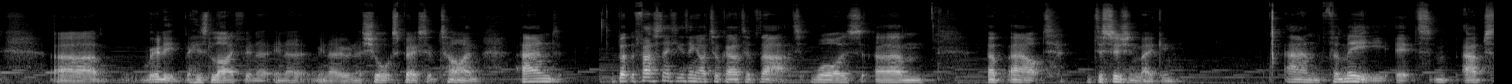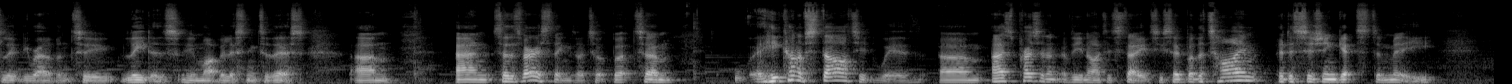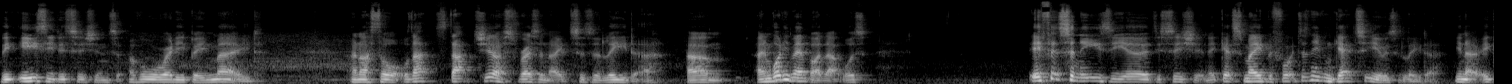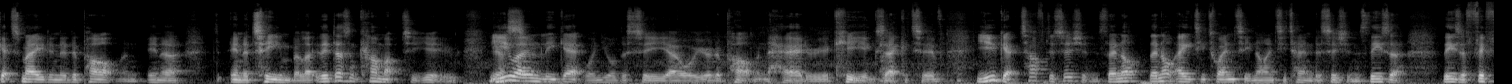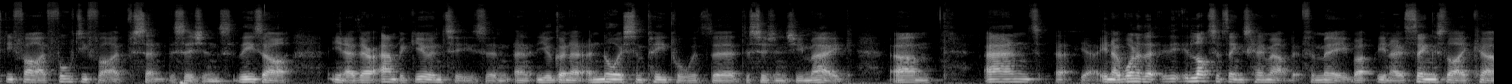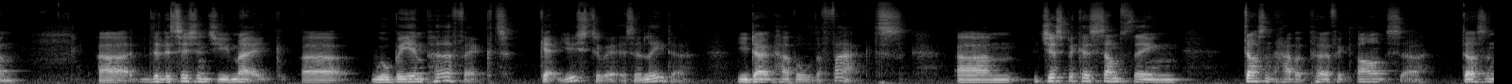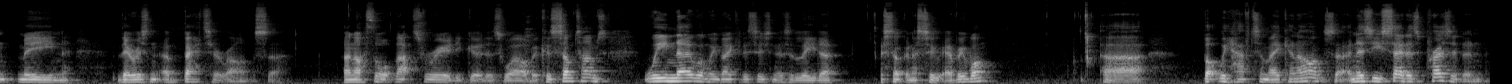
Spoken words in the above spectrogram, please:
uh, really his life in a, in a you know in a short space of time. And but the fascinating thing I took out of that was um, about decision making. And for me it's absolutely relevant to leaders who might be listening to this. Um, and so there's various things I took but um, he kind of started with, um, as President of the United States, he said, by the time a decision gets to me, the easy decisions have already been made. And I thought, well, that's, that just resonates as a leader. Um, and what he meant by that was if it's an easier decision, it gets made before it doesn't even get to you as a leader. You know, it gets made in a department, in a in a team, but it doesn't come up to you. Yes. You only get when you're the CEO or you're a department head or you're a key executive. You get tough decisions. They're not they're not 80-20, 90-10 decisions. These are these are 55, 45% decisions. These are you know there are ambiguities and, and you're going to annoy some people with the decisions you make. Um, and uh, yeah, you know, one of the lots of things came out of it for me, but you know, things like um, uh, the decisions you make uh, will be imperfect. Get used to it as a leader. You don't have all the facts. Um, just because something doesn't have a perfect answer doesn't mean there isn't a better answer. And I thought that's really good as well because sometimes we know when we make a decision as a leader it's not going to suit everyone. Uh, but we have to make an answer. And as you said, as president,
